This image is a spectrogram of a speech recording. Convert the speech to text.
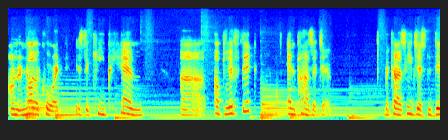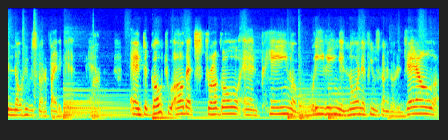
on another chord is to keep him uh, uplifted and positive because he just didn't know he was going to fight again. And, and to go through all that struggle and pain of waiting and knowing if he was going to go to jail,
